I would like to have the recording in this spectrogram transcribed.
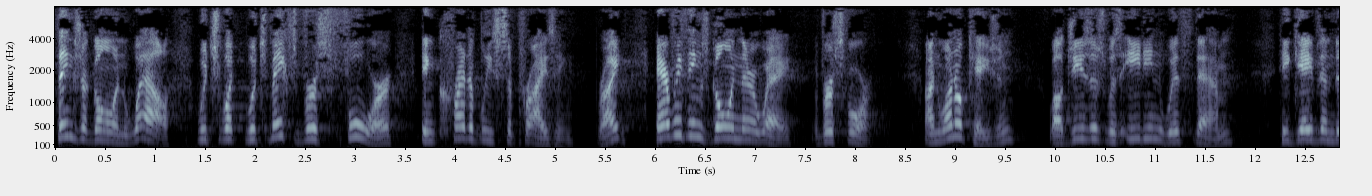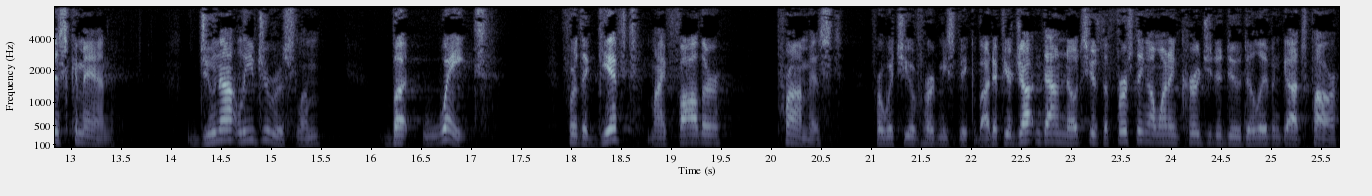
Things are going well, which, what, which makes verse 4 incredibly surprising, right? Everything's going their way. Verse 4. On one occasion, while Jesus was eating with them, he gave them this command Do not leave Jerusalem but wait for the gift my Father promised, for which you have heard me speak about. If you're jotting down notes, here's the first thing I want to encourage you to do to live in God's power.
